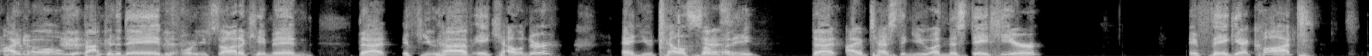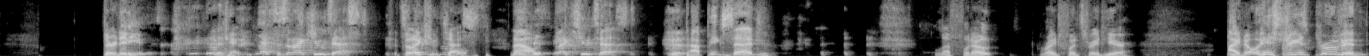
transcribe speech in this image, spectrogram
I know back in the day before USADA came in that if you have a calendar and you tell somebody that I'm testing you on this date here, if they get caught, they're an idiot. Okay. Yes, it's an IQ test. It's an IQ test. Now, it's an IQ test. that being said, left foot out, right foot's right here. I know history has proven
